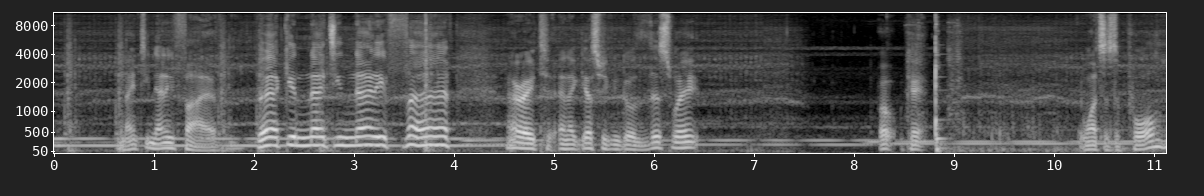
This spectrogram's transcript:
1995. Back in 1995. Alright, and I guess we can go this way. Oh, okay. It wants us to pull.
